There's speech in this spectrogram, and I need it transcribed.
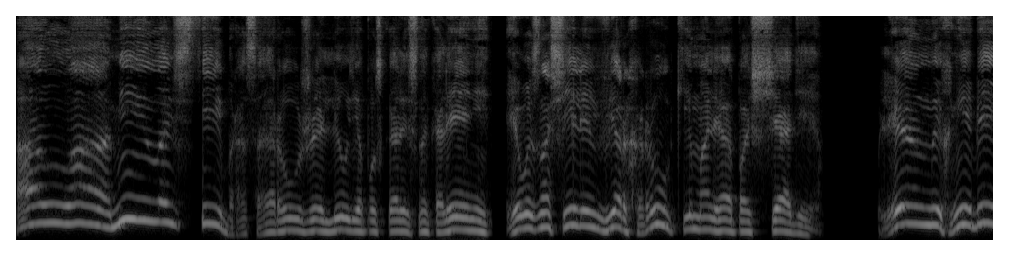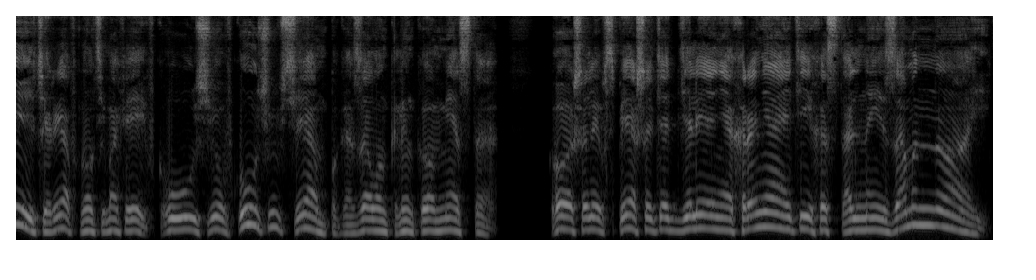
«Алла, милости!» Бросая оружие, люди опускались на колени и возносили вверх руки, моля о пощаде. «Пленных не бить!» — рявкнул Тимофей. «В кучу, в кучу всем!» — показал он клинком место. «Кошелев, спешить отделение, охраняйте их, остальные за мной!»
